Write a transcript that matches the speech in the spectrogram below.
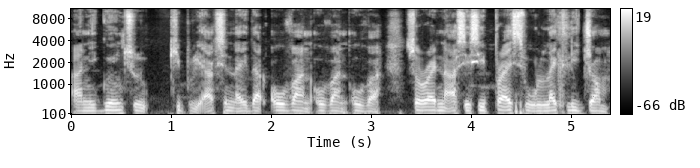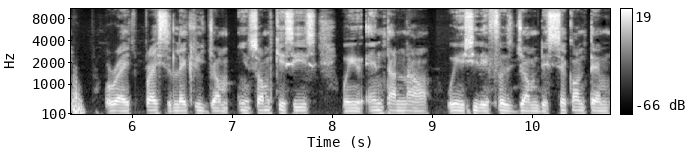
and it's going to keep reacting like that over and over and over. So right now as you see price will likely jump all right price is likely jump in some cases. When you enter now when you see the first jump the second time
